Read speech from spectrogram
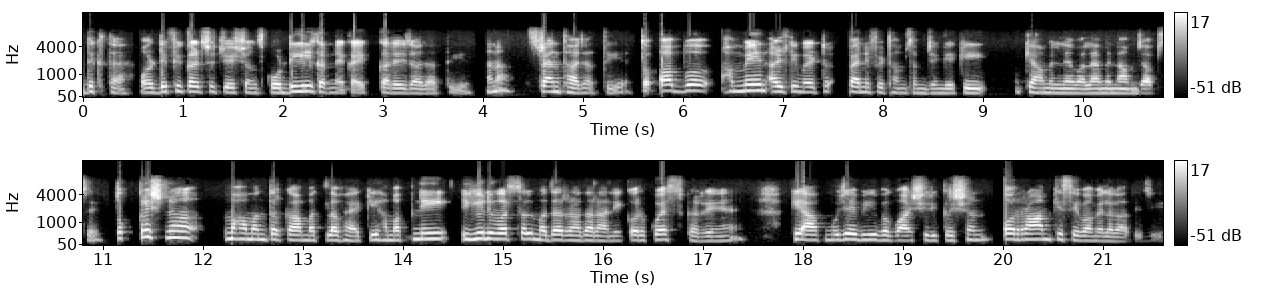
दिखता है और डिफ़िकल्ट सिचुएशंस को डील करने का एक करेज आ जाती है है ना? स्ट्रेंथ आ जाती है। तो अब हम मेन अल्टीमेट बेनिफिट हम समझेंगे कि क्या मिलने वाला है हमें नाम जाप से। तो कृष्ण महामंत्र का मतलब है कि हम अपनी यूनिवर्सल मदर राधा रानी को रिक्वेस्ट कर रहे हैं कि आप मुझे भी भगवान श्री कृष्ण और राम की सेवा में लगा दीजिए,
